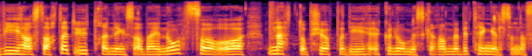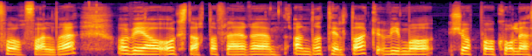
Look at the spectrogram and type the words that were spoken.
vi har starta et utredningsarbeid nå for å nettopp se på de økonomiske rammebetingelsene for foreldre. Og vi har òg starta flere andre tiltak. Vi må se på hvordan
